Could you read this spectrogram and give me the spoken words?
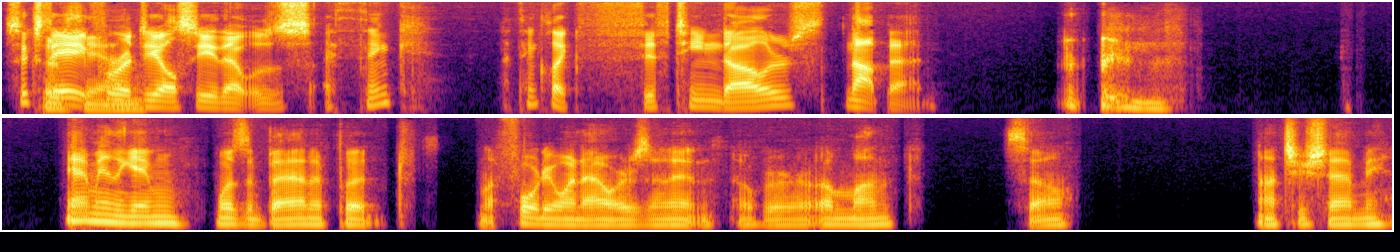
68 for a. DLC that was I think I think like $15. Not bad. yeah, I mean the game wasn't bad. I put like 41 hours in it over a month, so not too shabby.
